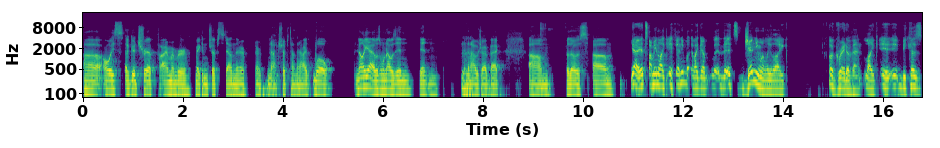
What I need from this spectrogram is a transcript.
uh, always a good trip. I remember making trips down there, or not trips down there. I well, no, yeah, it was when I was in Denton mm-hmm. and then mm-hmm. I would drive back um, for those. Um, yeah, it's. I mean, like if anybody like a, it's genuinely like a great event, like it, it, because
